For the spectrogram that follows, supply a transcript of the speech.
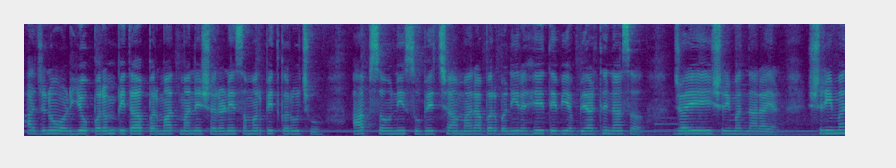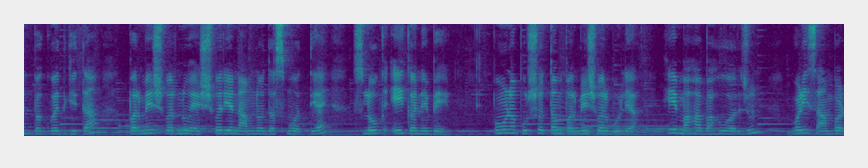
આજનો ઓડિયો પરમપિતા પરમાત્માને શરણે સમર્પિત કરું છું. આપ સૌની શુભેચ્છા મારા પર બની રહે તેવી અભ્યર્થના સ. જય શ્રીમદ નારાયણ. શ્રીમદ ભગવદ્ ગીતા પરમેશ્વરનું ઐશ્વર્ય નામનો દસમો અધ્યાય, શ્લોક એક અને બે. પૂર્ણ પુરુષોત્તમ પરમેશ્વર બોલ્યા, હે મહાબાહુ અર્જુન, વળી સાંભળ,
